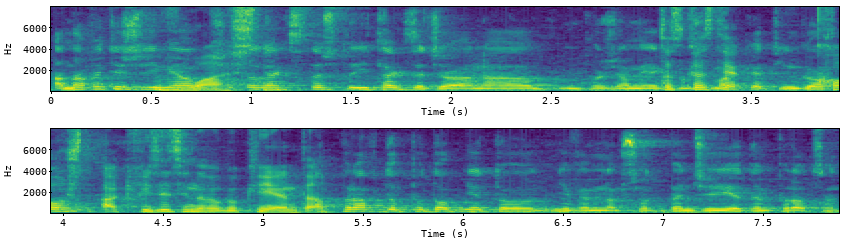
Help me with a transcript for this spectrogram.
A nawet jeżeli miałoby się to tak stać, to i tak zadziała na poziomie To jest marketingowym. koszt akwizycji nowego A klienta. prawdopodobnie to, nie wiem, na przykład będzie 1%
